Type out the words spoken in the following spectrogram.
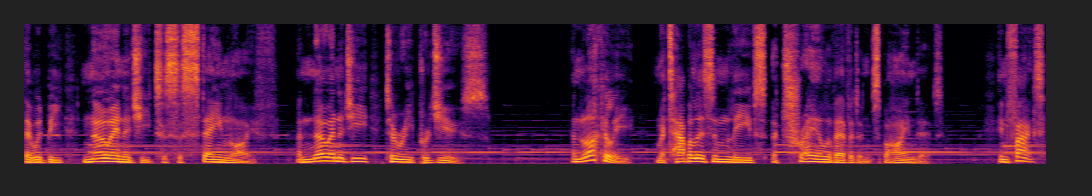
there would be no energy to sustain life and no energy to reproduce. And luckily, metabolism leaves a trail of evidence behind it. In fact,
